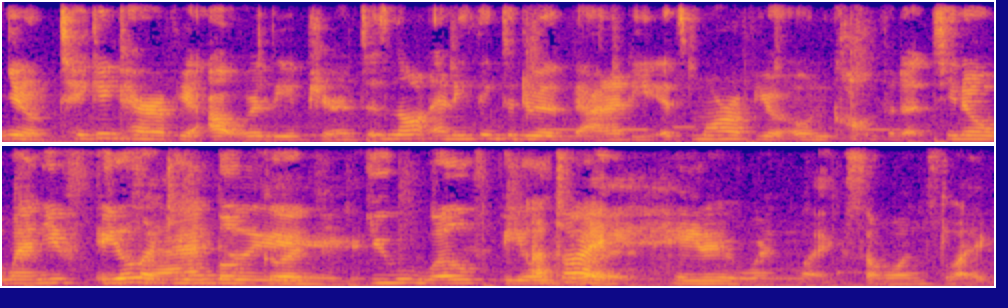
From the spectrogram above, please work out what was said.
you know, taking care of your outwardly appearance is not anything to do with vanity. It's more of your own confidence. You know, when you feel like you look good, you will feel That's good. why I hate it when like someone's like,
